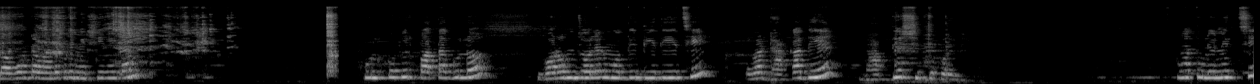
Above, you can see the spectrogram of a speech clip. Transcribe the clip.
লবণটা ভালো করে মিশিয়ে নিলাম। ফুলকপির পাতাগুলো গরম জলের মধ্যে দিয়ে দিয়েছি। এবার ঢাকা দিয়ে ভাপ দিয়ে সিদ্ধ করে নেব। না, তুলে নিচ্ছি।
